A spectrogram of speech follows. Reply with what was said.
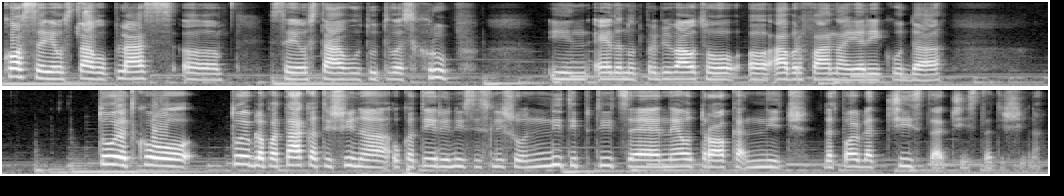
ko se je ustavil plas, uh, se je ustavil tudi vse hrup, in eden od prebivalcev uh, Abrafana je rekel, da to je tako. To je bila pa taka tišina, v kateri nisi slišal niti ptice, ne otroka, nič, da je bila čista, čista tišina.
